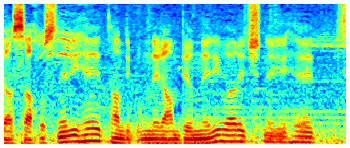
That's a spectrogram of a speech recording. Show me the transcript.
դասախոսների հետ, հանդիպումներ ամբիոնների վարիչների հետ,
